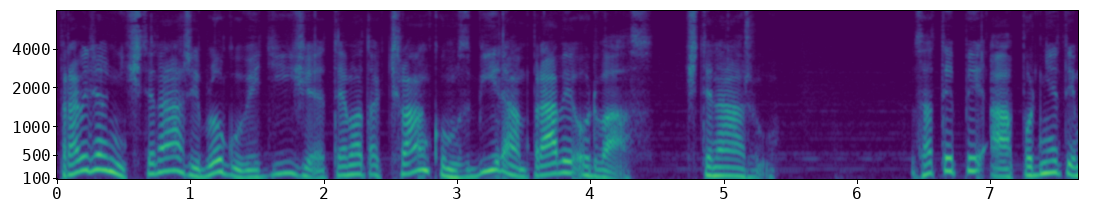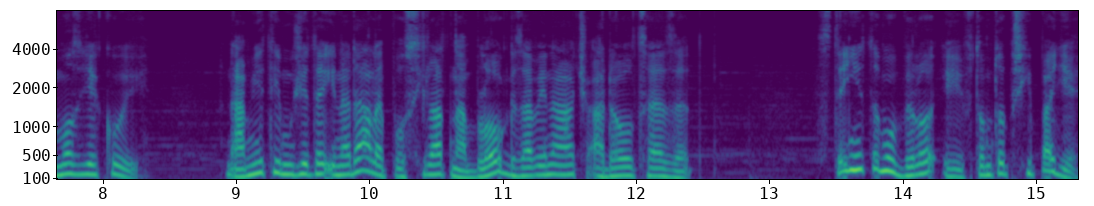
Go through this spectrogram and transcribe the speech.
Pravidelní čtenáři blogu vědí, že témata k článkům sbírám právě od vás, čtenářů. Za tipy a podněty moc děkuji. Náměty můžete i nadále posílat na blog zavináč adol.cz. Stejně tomu bylo i v tomto případě,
